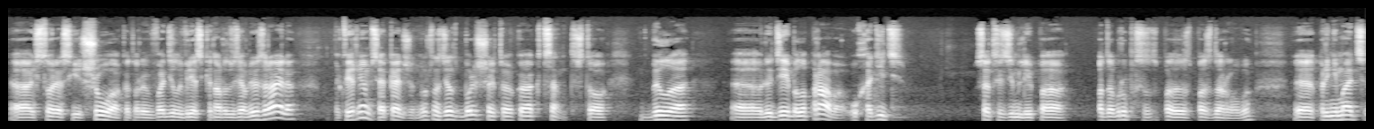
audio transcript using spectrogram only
э, история с Иешуа, который вводил еврейский народ в землю Израиля? Так вернемся, опять же, нужно сделать больше такой акцент, что было, э, людей было право уходить с этой земли по, по добру, по, по, по здорову, э, принимать,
